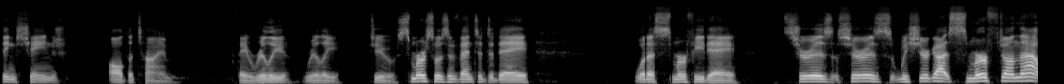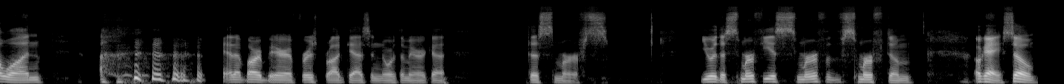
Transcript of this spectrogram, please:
Things change all the time. They really, really do. Smurfs was invented today. What a Smurfy day. Sure is, sure is, we sure got smurfed on that one. Hanna Barbera, first broadcast in North America. The Smurfs. You are the smurfiest smurf of smurfdom. Okay, so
